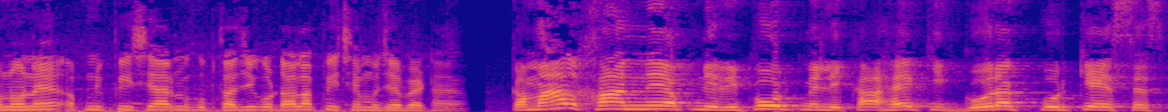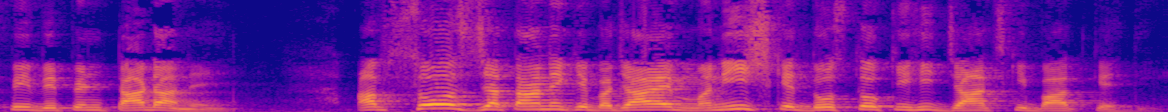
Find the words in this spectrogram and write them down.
उन्होंने अपनी पीसीआर में गुप्ता जी को डाला, पीछे मुझे बैठाया। कमाल खान ने अपनी रिपोर्ट में लिखा है कि गोरखपुर के एसएसपी विपिन टाडा ने अफसोस जताने के बजाय मनीष के दोस्तों की ही जाँच की बात कह दी।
